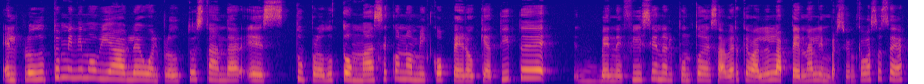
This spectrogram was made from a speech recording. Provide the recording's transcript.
El producto mínimo viable o el producto estándar es tu producto más económico, pero que a ti te beneficia en el punto de saber que vale la pena la inversión que vas a hacer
